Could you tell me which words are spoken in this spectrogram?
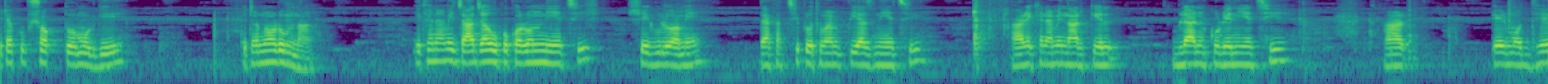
এটা খুব শক্ত মুরগি। এটা নরম না। এখানে আমি যা যা উপকরণ নিয়েছি, সেগুলো আমি দেখাচ্ছি। প্রথমে আমি পেঁয়াজ নিয়েছি, আর এখানে আমি নারকেল ব্ল্যান্ড করে নিয়েছি। আর এর মধ্যে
